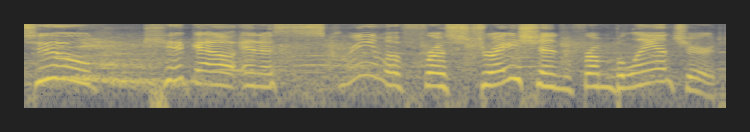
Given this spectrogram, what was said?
Two kick out and a scream of frustration from Blanchard.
